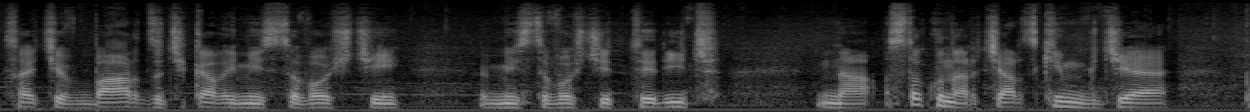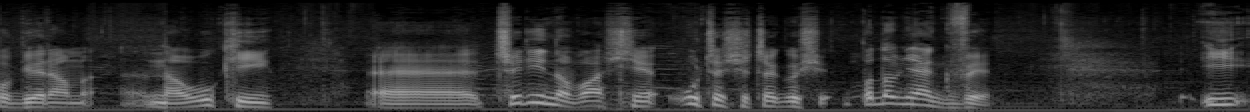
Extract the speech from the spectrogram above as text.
słuchajcie, w bardzo ciekawej miejscowości, w miejscowości Tylicz na stoku narciarskim, gdzie pobieram nauki, e, czyli no właśnie uczę się czegoś podobnie jak Wy. I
